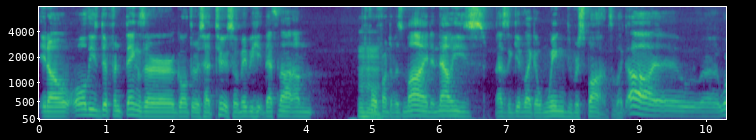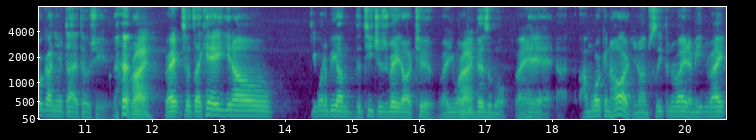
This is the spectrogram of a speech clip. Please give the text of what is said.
you know, all these different things are going through his head too. So maybe he, that's not on Mm-hmm. the forefront of his mind. And now he's has to give like a winged response of like, oh, uh, work on your Tai Otoshi. Right. right? So it's like, hey, you know, you want to be on the teacher's radar too, right? You want to be visible, right? Hey, I'm working hard. You know, I'm sleeping right. I'm eating right.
